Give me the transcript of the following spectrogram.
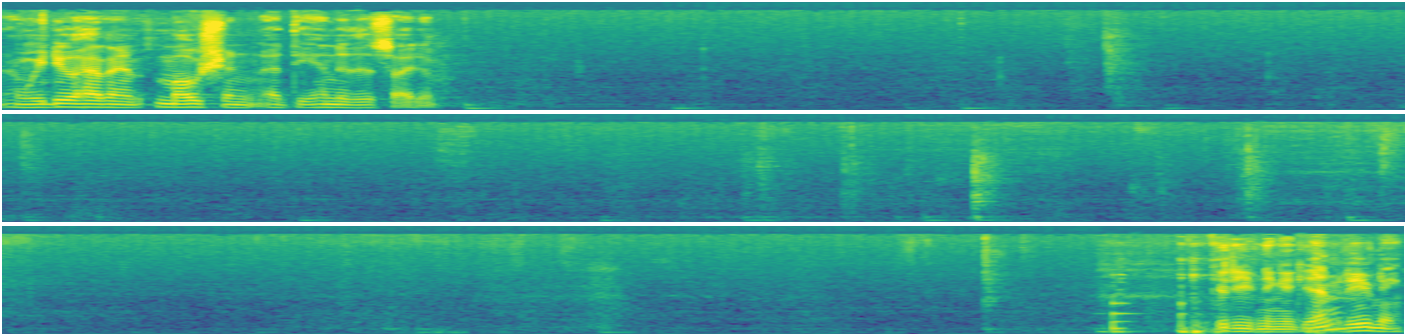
And we do have a motion at the end of this item. Good evening again. Good evening.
